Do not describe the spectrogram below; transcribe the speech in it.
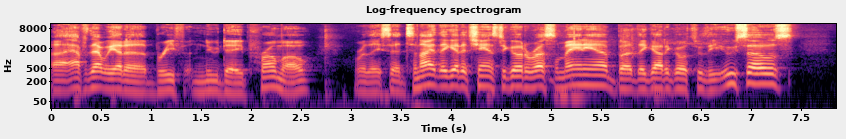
Uh, after that, we had a brief New Day promo where they said tonight they get a chance to go to WrestleMania, but they got to go through the Usos.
